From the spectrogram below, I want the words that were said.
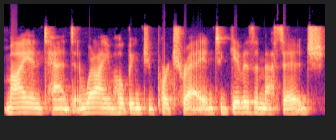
my intent and what I am hoping to portray and to give as a message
